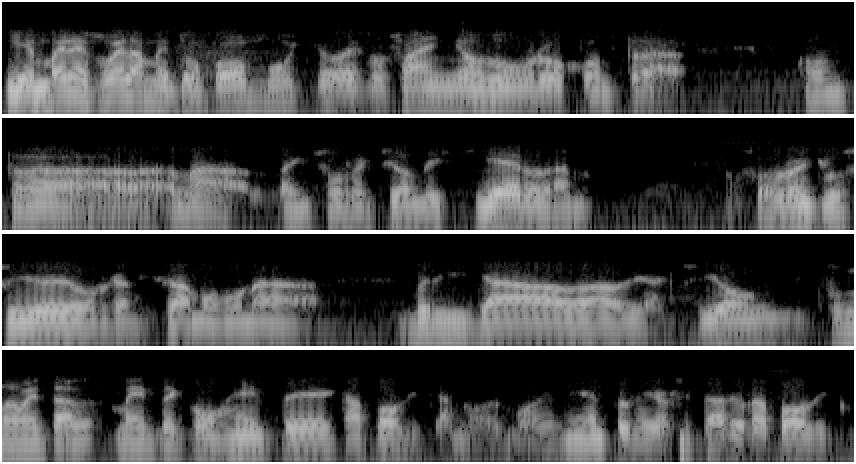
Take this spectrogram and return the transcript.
Y en Venezuela me tocó mucho esos años duros contra, contra la insurrección de izquierda. Nosotros inclusive organizamos una brigada de acción, fundamentalmente con gente católica, ¿no? el movimiento universitario católico,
